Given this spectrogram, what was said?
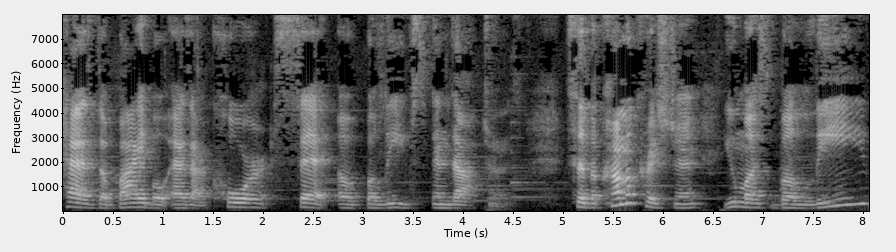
has the Bible as our core set of beliefs and doctrines. To become a Christian, you must believe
